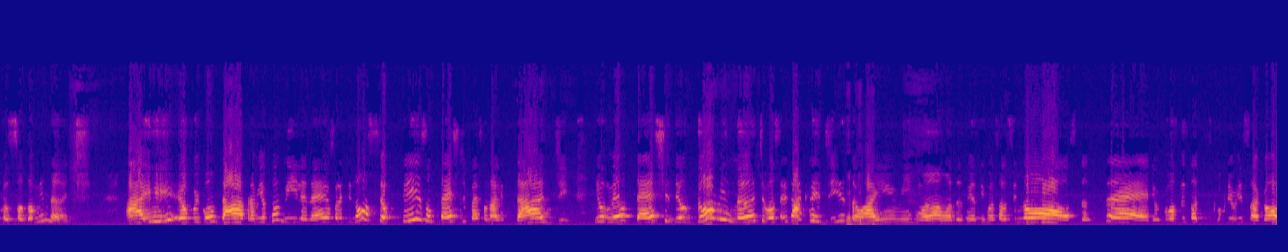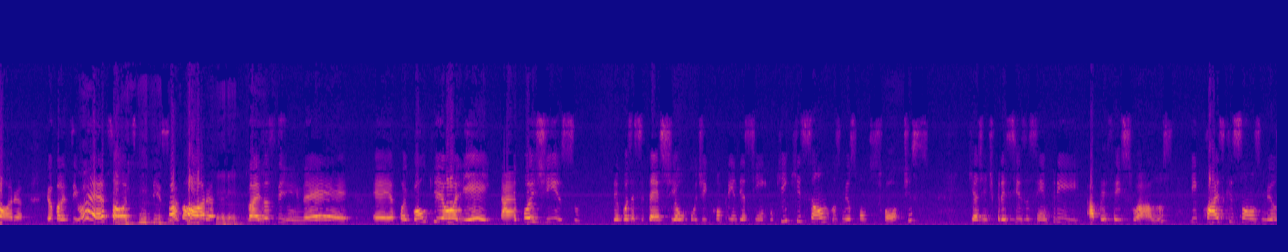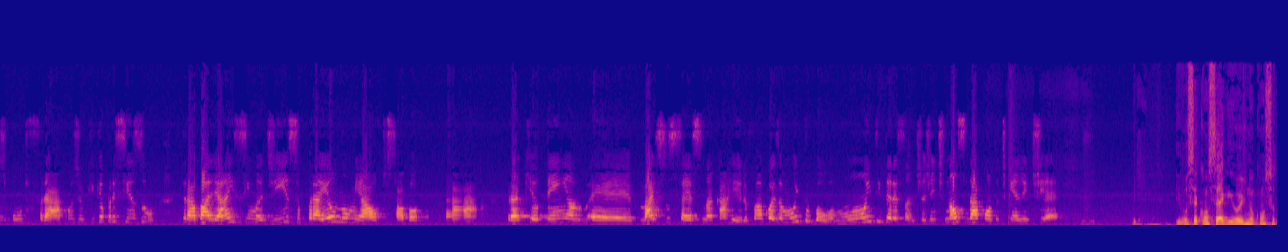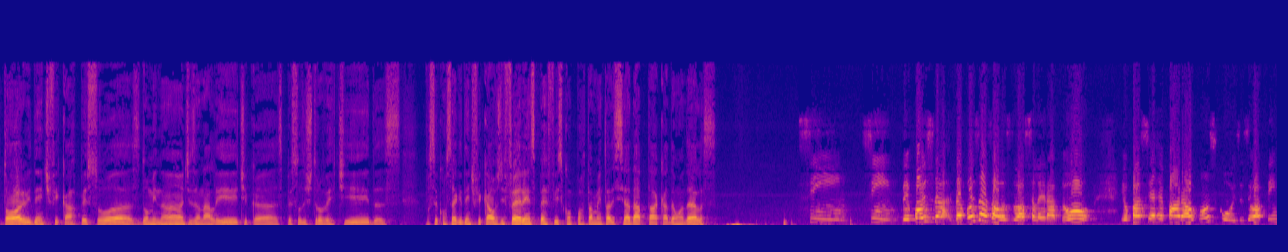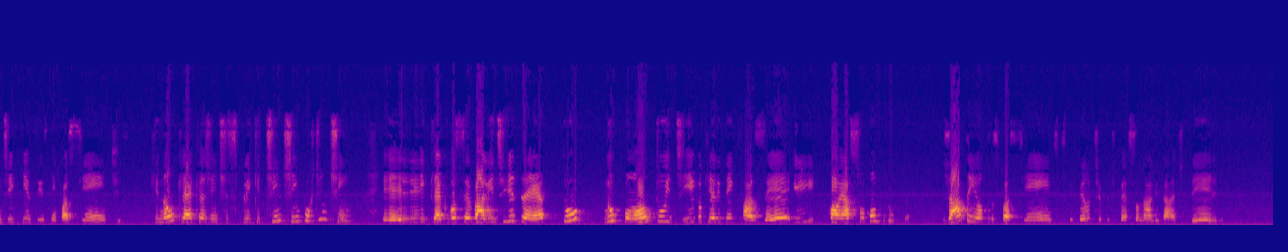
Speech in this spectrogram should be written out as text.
que eu sou dominante. Aí eu fui contar para minha família, né? Eu falei assim, nossa, eu fiz um teste de personalidade e o meu teste deu dominante, vocês acreditam? Aí minha irmã, uma das minhas irmãs, falou assim, nossa, sério, que você só descobriu isso agora? Eu falei assim, ué, só descobri isso agora. Mas assim, né, é, foi bom que eu olhei, tá? depois disso, depois desse teste, eu pude compreender assim, o que, que são os meus pontos fortes, que a gente precisa sempre aperfeiçoá-los, e quais que são os meus pontos fracos, e o que, que eu preciso trabalhar em cima disso para eu não me auto-sabotar, para que eu tenha é, mais sucesso na carreira. Foi uma coisa muito boa, muito interessante. A gente não se dá conta de quem a gente é. E você consegue hoje no consultório identificar pessoas dominantes, analíticas, pessoas extrovertidas? Você consegue identificar os diferentes perfis comportamentais e se adaptar a cada uma delas? Sim, sim. Depois, da, depois das aulas do acelerador, eu passei a reparar algumas coisas. Eu aprendi que existem pacientes que não quer que a gente explique tintim por tintim. Ele quer que você vá ali direto no ponto e diga o que ele tem que fazer e qual é a sua conduta. Já tem outros pacientes que, pelo tipo de personalidade dele,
